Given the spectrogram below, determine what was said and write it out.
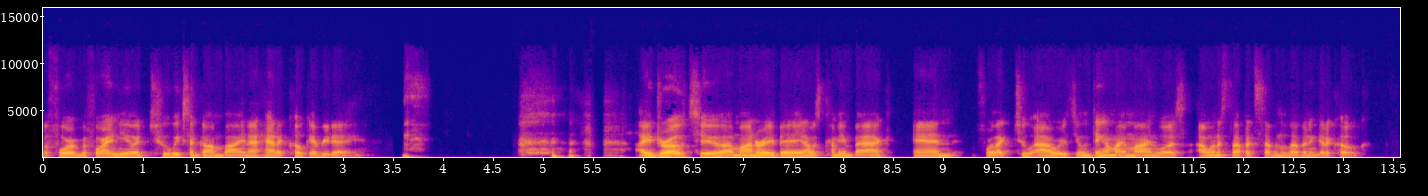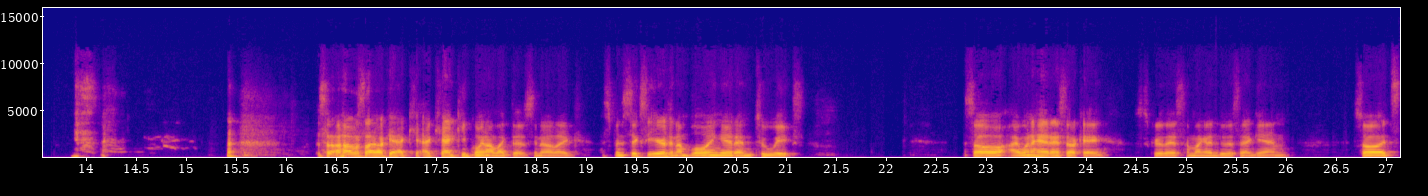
before before I knew it, two weeks had gone by and I had a Coke every day. I drove to uh, Monterey Bay and I was coming back, and for like two hours, the only thing on my mind was I want to stop at 7 Eleven and get a Coke. so I was like, okay, I can't, I can't keep going on like this. You know, like it's been six years and I'm blowing it in two weeks. So I went ahead and I said, okay, screw this. I'm not going to do this again. So it's,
